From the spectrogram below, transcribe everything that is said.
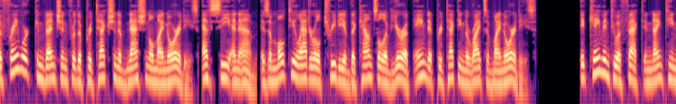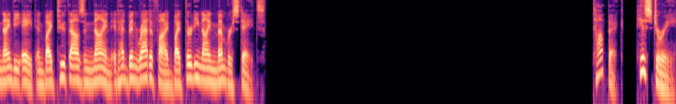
The Framework Convention for the Protection of National Minorities FCNM is a multilateral treaty of the Council of Europe aimed at protecting the rights of minorities. It came into effect in 1998 and by 2009 it had been ratified by 39 member states. History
